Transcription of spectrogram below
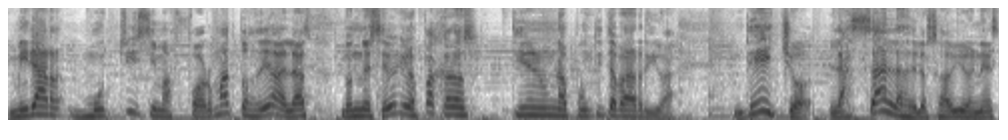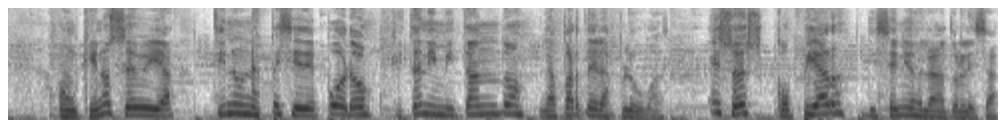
mirar muchísimos formatos de alas donde se ve que los pájaros tienen una puntita para arriba. De hecho, las alas de los aviones, aunque no se vea, tienen una especie de poro que están imitando la parte de las plumas. Eso es copiar diseños de la naturaleza.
